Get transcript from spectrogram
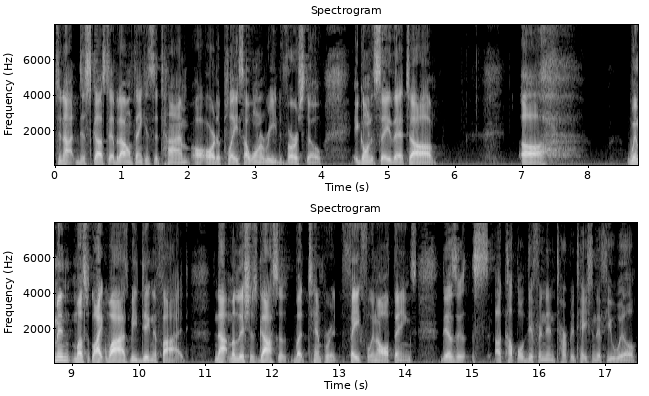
to not discuss that. But I don't think it's the time or, or the place. I want to read the verse though. It's going to say that. Uh, uh, Women must likewise be dignified, not malicious gossip, but temperate, faithful in all things. There's a, a couple different interpretations, if you will,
